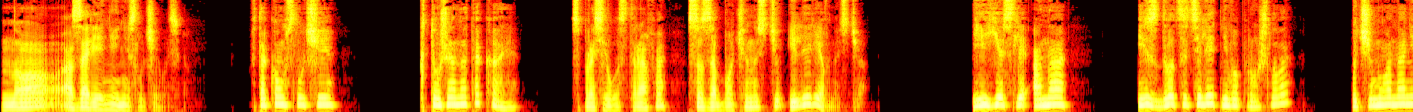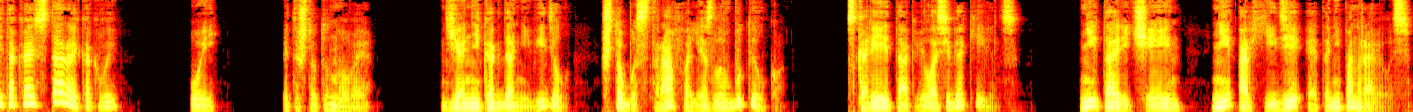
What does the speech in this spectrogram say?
Но озарения не случилось. В таком случае, кто же она такая? Спросила Страфа с озабоченностью или ревностью. И если она из двадцатилетнего прошлого, почему она не такая старая, как вы? Ой, это что-то новое. Я никогда не видел, чтобы страфа лезла в бутылку. Скорее так вела себя Кивинс. Ни Тари Чейн, ни Орхидии это не понравилось.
